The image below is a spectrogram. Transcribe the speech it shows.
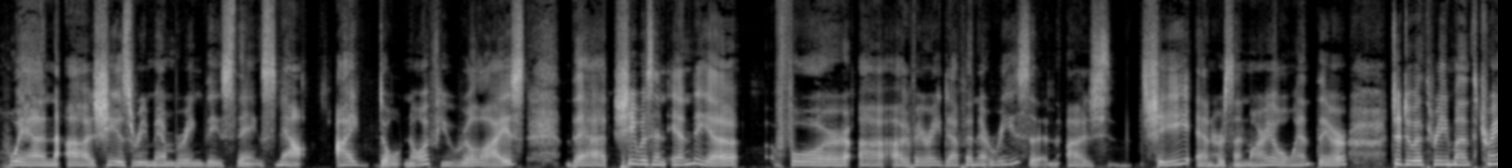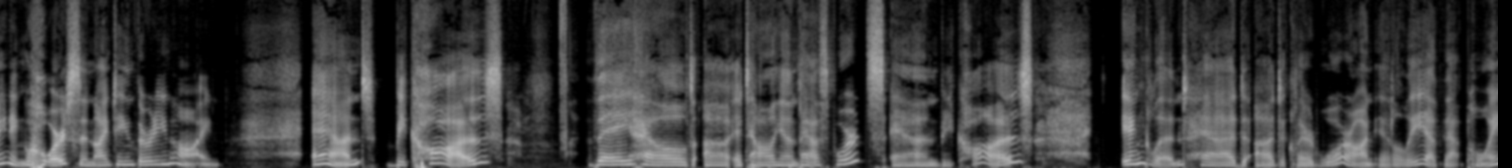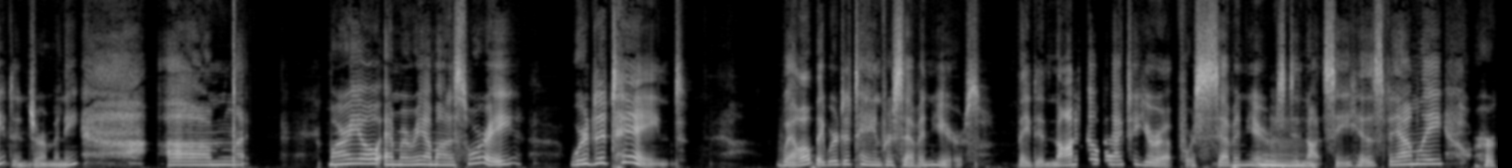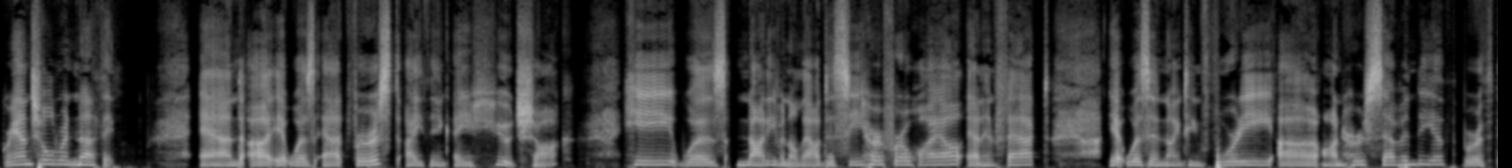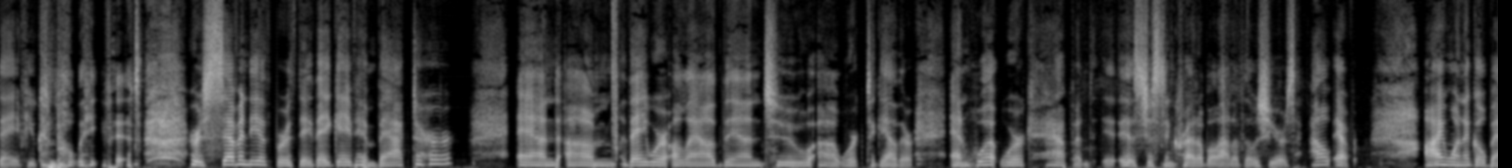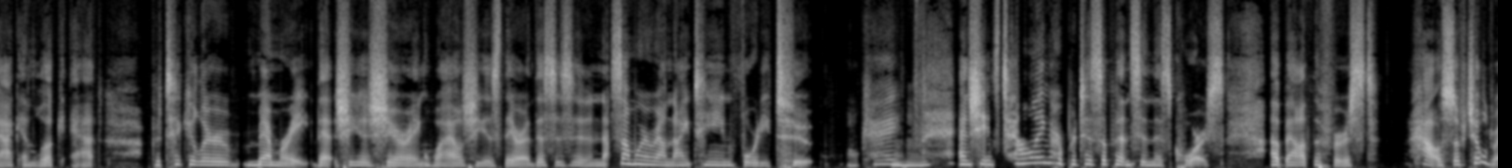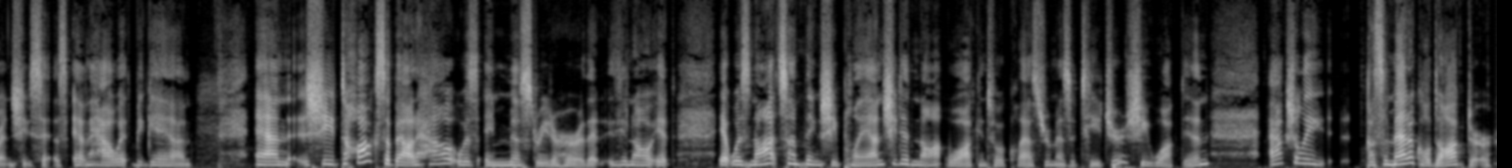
when uh, she is remembering these things. Now, I don't know if you realize that she was in India for uh, a very definite reason. Uh, she and her son Mario went there to do a three month training course in 1939. And because they held uh, Italian passports, and because England had uh, declared war on Italy at that point in Germany, um, Mario and Maria Montessori were detained. Well, they were detained for seven years. They did not go back to Europe for seven years, mm. did hmm. not see his family or her grandchildren, nothing. And uh, it was at first, I think, a huge shock He was not even allowed to see her for a while. And in fact, it was in 1940 uh, on her 70th birthday, if you can believe it. Her 70th birthday, they gave him back to her and um, they were allowed then to uh, work together. And what work happened is just incredible out of those years. However, I want to go back and look at particular memory that she is sharing while she is there. This is in somewhere around 1942. Okay. Mm-hmm. And she's telling her participants in this course about the first house of children, she says, and how it began. And she talks about how it was a mystery to her that, you know, it it was not something she planned. She did not walk into a classroom as a teacher. She walked in actually as a medical doctor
